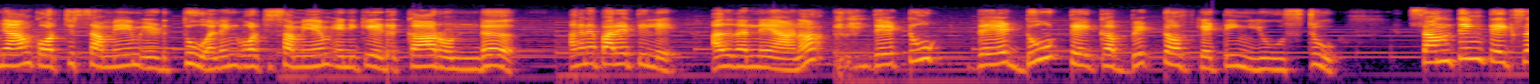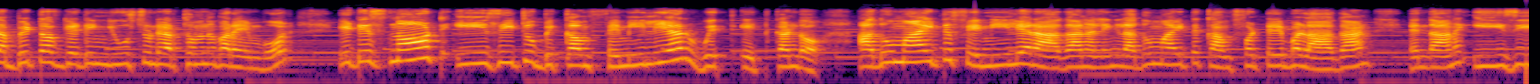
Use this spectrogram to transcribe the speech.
ഞാൻ കുറച്ച് സമയം എടുത്തു. അല്ലെങ്കിൽ കുറച്ച് സമയം എനിക്ക് എടുക്കാറുണ്ട്. അങ്ങനെ പറയത്തില്ലേ? അത് തന്നെയാണ്. They to they do take a bit of getting used to. Something takes a bit of getting ടുന്റെ അർത്ഥം എന്ന് പറയുമ്പോൾ it is not easy to become familiar with it കണ്ടോ? അതുമായിട്ട് ഫെമിലിയർ ആകാൻ അല്ലെങ്കിൽ അതുമായിട്ട് കംഫർട്ടബിൾ ആകാൻ എന്താണ്? ഈസി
